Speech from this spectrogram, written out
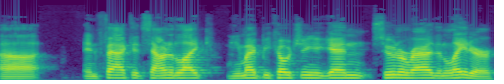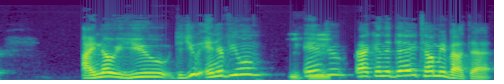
Uh, in fact, it sounded like he might be coaching again sooner rather than later. I know you did you interview him, mm-hmm. Andrew, back in the day? Tell me about that.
